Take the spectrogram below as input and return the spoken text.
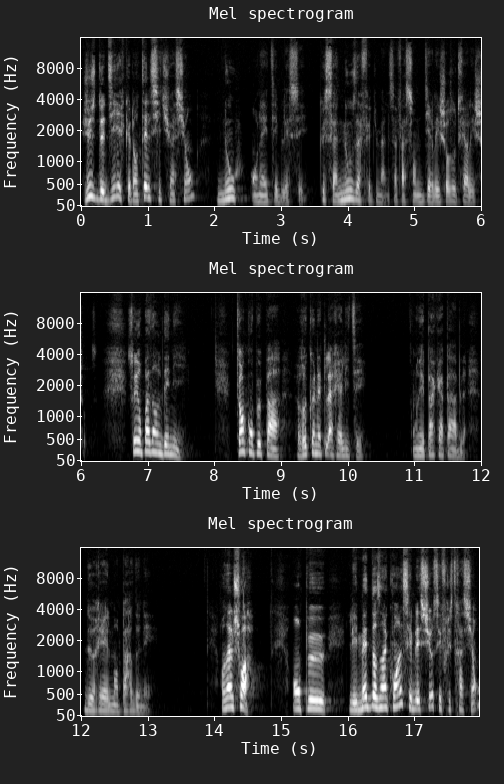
Juste de dire que dans telle situation, nous, on a été blessés, que ça nous a fait du mal, sa façon de dire les choses ou de faire les choses. Soyons pas dans le déni. Tant qu'on ne peut pas reconnaître la réalité, on n'est pas capable de réellement pardonner. On a le choix. On peut les mettre dans un coin, ces blessures, ces frustrations,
